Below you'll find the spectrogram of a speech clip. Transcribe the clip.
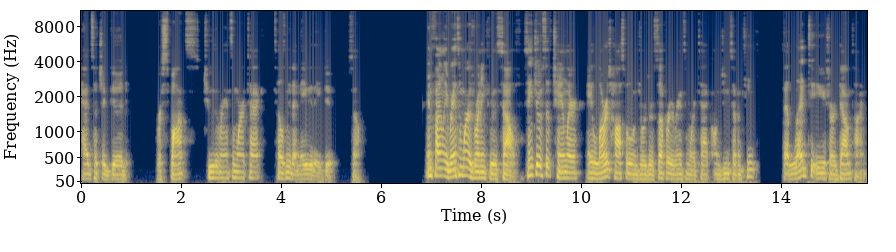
had such a good response to the ransomware attack tells me that maybe they do. So and finally, ransomware is running through the South. St. Joseph Candler, a large hospital in Georgia, suffered a ransomware attack on June 17th that led to EHR downtime.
